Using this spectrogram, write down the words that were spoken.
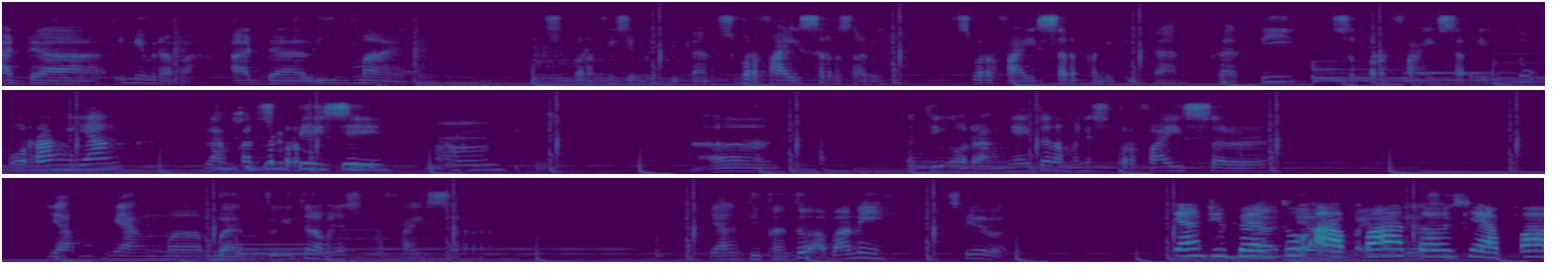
Ada ini berapa? Ada lima ya. Supervisi pendidikan, supervisor sorry, supervisor pendidikan. Berarti supervisor itu orang yang melakukan supervisi. Supervisi. Heeh. Gitu. Heeh. Berarti orangnya itu namanya supervisor. Yang yang membantu itu namanya supervisor. Yang dibantu apa nih? Sil. Yang dibantu ngapain apa atau sih? siapa?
